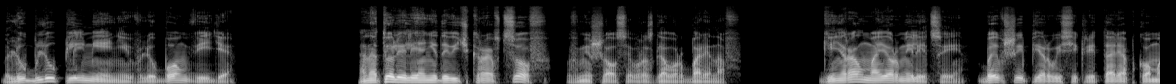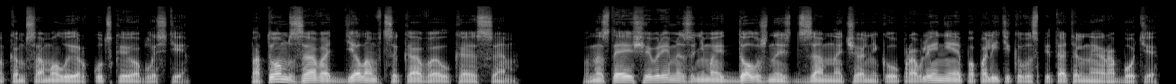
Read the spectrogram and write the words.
Люблю пельмени в любом виде. Анатолий Леонидович Кравцов вмешался в разговор Баринов. Генерал-майор милиции, бывший первый секретарь обкома комсомола Иркутской области. Потом зав. отделом в ЦК ВЛКСМ. В настоящее время занимает должность замначальника управления по политико-воспитательной работе.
